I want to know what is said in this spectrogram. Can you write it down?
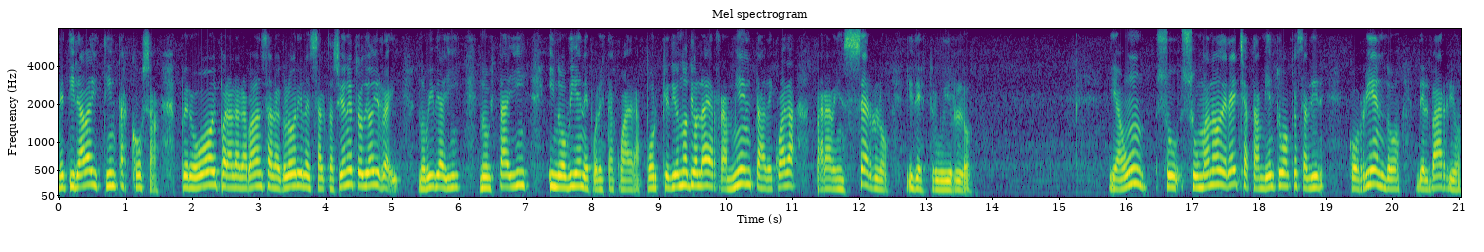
me tiraba distintas cosas, pero hoy para la alabanza, la gloria y la exaltación de nuestro Dios y Rey, no vive allí, no está ahí y no viene por esta cuadra, porque Dios nos dio la herramienta adecuada para vencerlo y destruirlo. Y aún su, su mano derecha también tuvo que salir corriendo del barrio,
